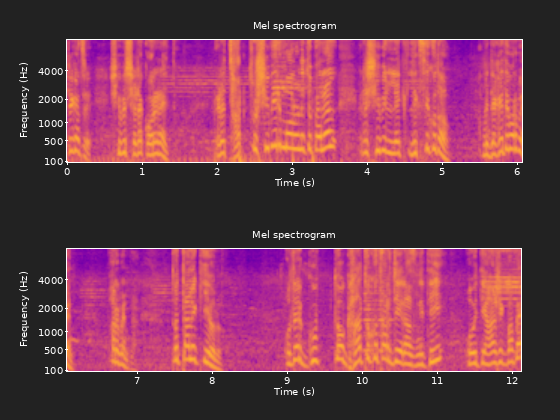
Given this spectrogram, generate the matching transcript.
ঠিক আছে শিবির সেটা করে নাই তো। এটা ছাত্র শিবির মনোনীত প্যানেল এটা শিবির লেখ- লিখছে কোথাও? আপনি দেখাতে পারবেন? পারবেন না। তো তাহলে কি হলো? ওদের গুপ্ত ঘাতকতার যে রাজনীতি, ঐতিহাসিকভাবে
